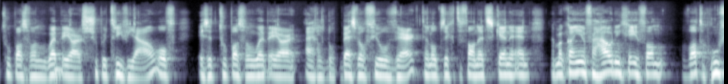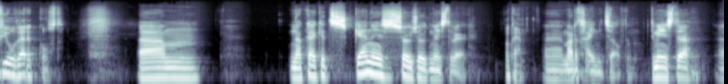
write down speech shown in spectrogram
toepassen van WebAR super triviaal? Of is het toepassen van WebAR eigenlijk nog best wel veel werk ten opzichte van het scannen? En maar kan je een verhouding geven van wat hoeveel werk kost? Ehm, nou kijk, het scannen is sowieso het meeste werk. Oké, Eh, maar dat ga je niet zelf doen. Tenminste, eh,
